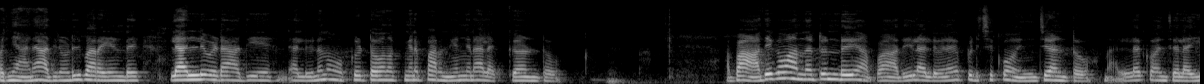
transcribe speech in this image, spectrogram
അപ്പം ഞാൻ അതിനോട് പറയുന്നുണ്ട് ലല്ലു ഇവിടെ ആദ്യം ലല്ലുവിനെ നോക്ക് എന്നൊക്കെ ഇങ്ങനെ പറഞ്ഞ് ഇങ്ങനെ അലക്കുകയാണ് കേട്ടോ അപ്പോൾ ആദ്യമൊക്കെ വന്നിട്ടുണ്ട് അപ്പോൾ ആദ്യം ലല്ലുവിനെ പിടിച്ച് കൊഞ്ചാണ് കേട്ടോ നല്ല കൊഞ്ചല ഈ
